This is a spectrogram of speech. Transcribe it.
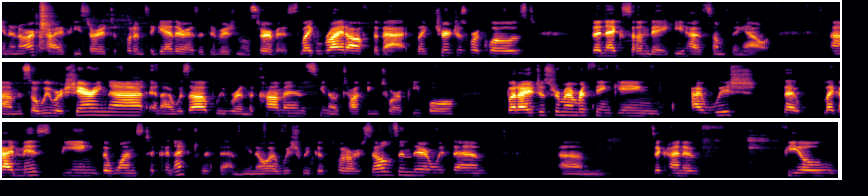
in an archive. He started to put them together as a divisional service, like right off the bat. Like churches were closed, the next Sunday he had something out. Um, so we were sharing that, and I was up. We were in the comments, you know, talking to our people. But I just remember thinking, I wish that, like, I miss being the ones to connect with them. You know, I wish we could put ourselves in there with them um, to kind of feel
